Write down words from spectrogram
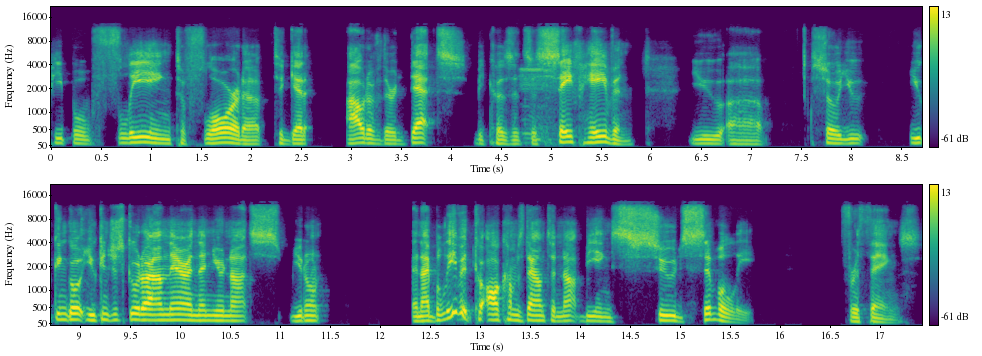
people fleeing to Florida to get out of their debts because it's a Mm. safe haven. You uh, so you you can go you can just go down there and then you're not you don't and i believe it all comes down to not being sued civilly for things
